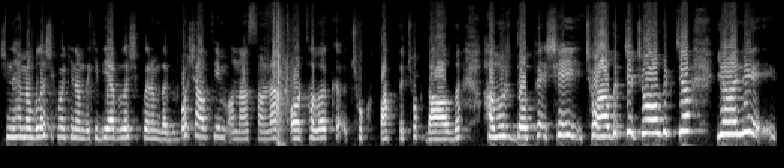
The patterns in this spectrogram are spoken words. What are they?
Şimdi hemen bulaşık makinemdeki diğer bulaşıklarımı da bir boşaltayım. Ondan sonra ortalık çok battı, çok dağıldı. Hamur dop şey çoğaldıkça çoğaldıkça yani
